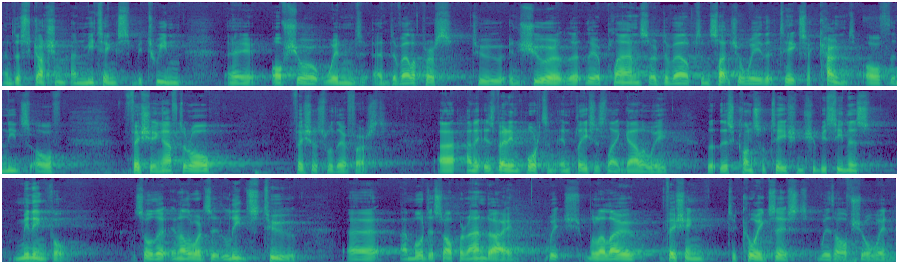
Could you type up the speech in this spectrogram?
and discussion and meetings between uh, offshore wind uh, developers to ensure that their plans are developed in such a way that takes account of the needs of fishing. After all, Fishers were there first. Uh, and it is very important in places like Galloway that this consultation should be seen as meaningful. So that, in other words, it leads to uh, a modus operandi which will allow fishing to coexist with offshore wind.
